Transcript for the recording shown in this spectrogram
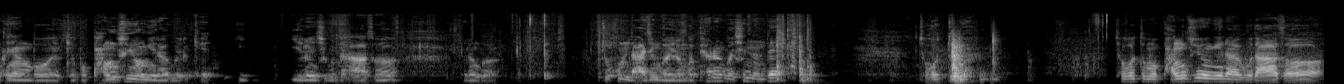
그냥 뭐 이렇게 뭐 방수용이라고 이렇게 이, 런 식으로 나와서 이런 거 조금 낮은 거 이런 거 편한 거 신는데 저것도 저것도 뭐 방수용이라고 나와서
